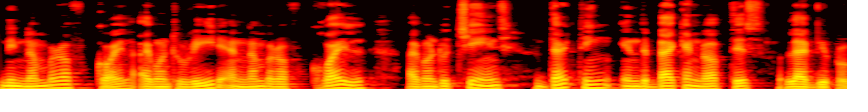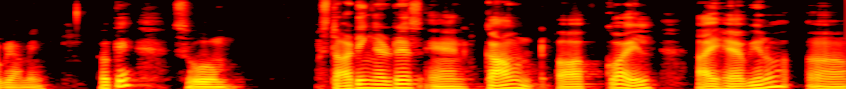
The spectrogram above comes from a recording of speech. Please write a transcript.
the number of coil i want to read and number of coil i want to change that thing in the backend of this LabVIEW programming. Okay so starting address and count of coil i have you know uh,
